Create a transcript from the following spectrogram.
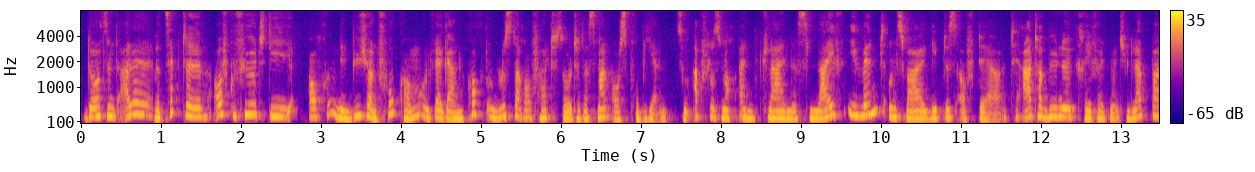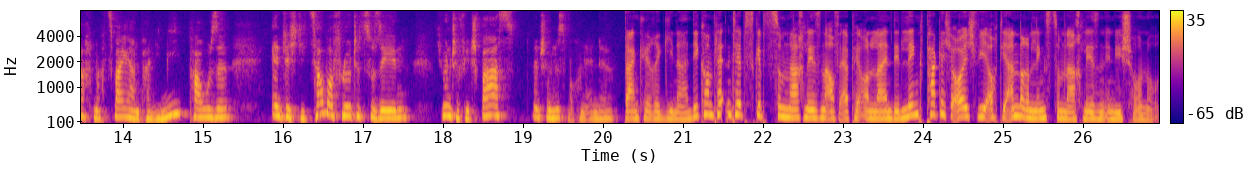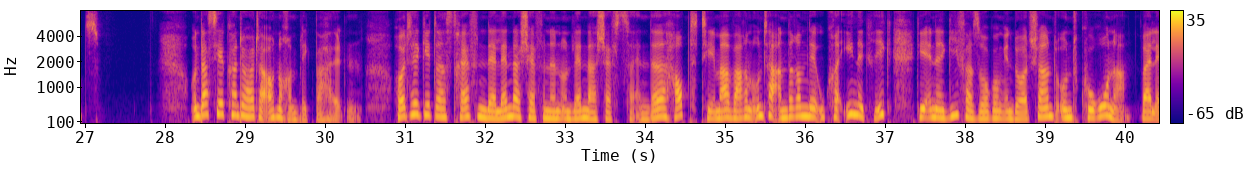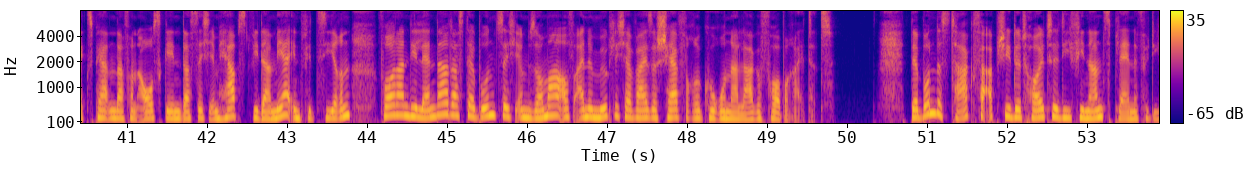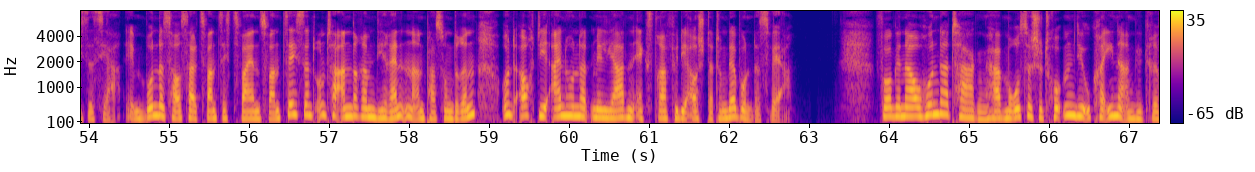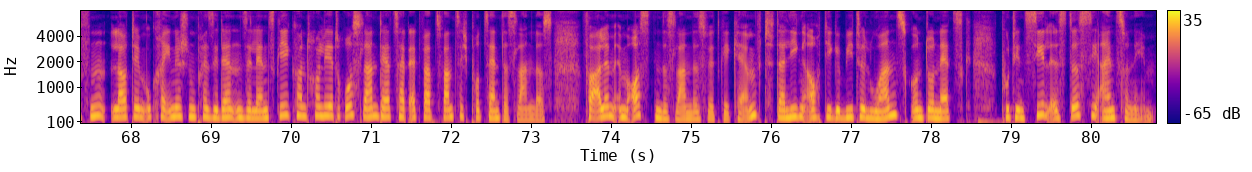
Dort sind alle Rezepte aufgeführt, die auch in den Büchern vorkommen. Und wer gerne kocht und Lust darauf hat, sollte das mal ausprobieren. Zum Abschluss noch ein kleines Live-Event. Und zwar gibt es auf der Theaterbühne Krefeld-Mönchengladbach nach zwei Jahren Pandemiepause endlich die Zauberflöte zu sehen. Ich wünsche viel Spaß. Ein schönes Wochenende. Danke, Regina. Die kompletten Tipps gibt's zum Nachlesen auf RP Online. Den Link packe ich euch wie auch die anderen Links zum Nachlesen in die Show Notes. Und das hier könnt ihr heute auch noch im Blick behalten. Heute geht das Treffen der Länderchefinnen und Länderchefs zu Ende. Hauptthema waren unter anderem der Ukraine-Krieg, die Energieversorgung in Deutschland und Corona. Weil Experten davon ausgehen, dass sich im Herbst wieder mehr infizieren, fordern die Länder, dass der Bund sich im Sommer auf eine möglicherweise schärfere Corona-Lage vorbereitet. Der Bundestag verabschiedet heute die Finanzpläne für dieses Jahr. Im Bundeshaushalt 2022 sind unter anderem die Rentenanpassung drin und auch die 100 Milliarden extra für die Ausstattung der Bundeswehr. Vor genau 100 Tagen haben russische Truppen die Ukraine angegriffen. Laut dem ukrainischen Präsidenten Zelensky kontrolliert Russland derzeit etwa 20 Prozent des Landes. Vor allem im Osten des Landes wird gekämpft. Da liegen auch die Gebiete Luhansk und Donetsk. Putins Ziel ist es, sie einzunehmen.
